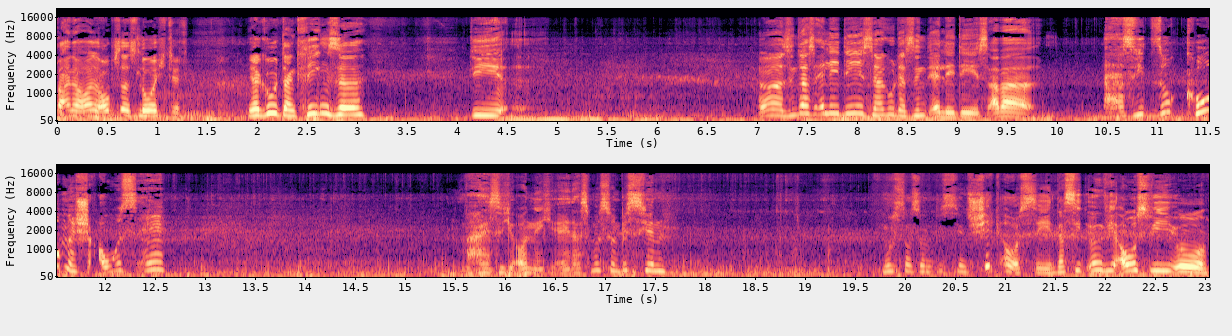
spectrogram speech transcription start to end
Keine Ahnung, ob es leuchtet. Ja gut, dann kriegen Sie die... Äh, sind das LEDs? Na gut, das sind LEDs, aber das sieht so komisch aus, ey. Weiß ich auch nicht, ey. Das muss so ein bisschen... Muss doch so ein bisschen schick aussehen. Das sieht irgendwie aus wie... Oh,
